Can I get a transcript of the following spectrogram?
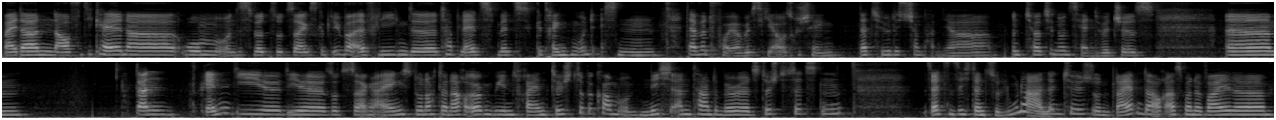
Weil dann laufen die Kellner rum und es wird sozusagen, es gibt überall fliegende Tabletts mit Getränken und Essen. Da wird Feuerwhisky ausgeschenkt. Natürlich Champagner und Törtchen und Sandwiches. Ähm, dann rennen die, die sozusagen eigentlich nur noch danach irgendwie einen freien Tisch zu bekommen, um nicht an Tante Muriels Tisch zu sitzen. Setzen sich dann zu Luna an den Tisch und bleiben da auch erstmal eine Weile.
